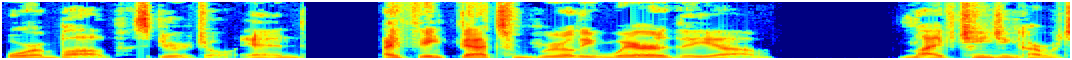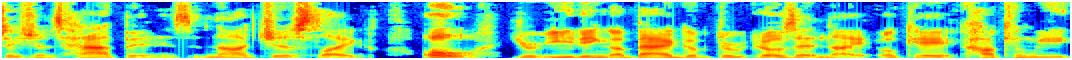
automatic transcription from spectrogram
or above spiritual and I think that's really where the um, life changing conversations happen is not just like, oh, you're eating a bag of Doritos at night. Okay. How can we,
